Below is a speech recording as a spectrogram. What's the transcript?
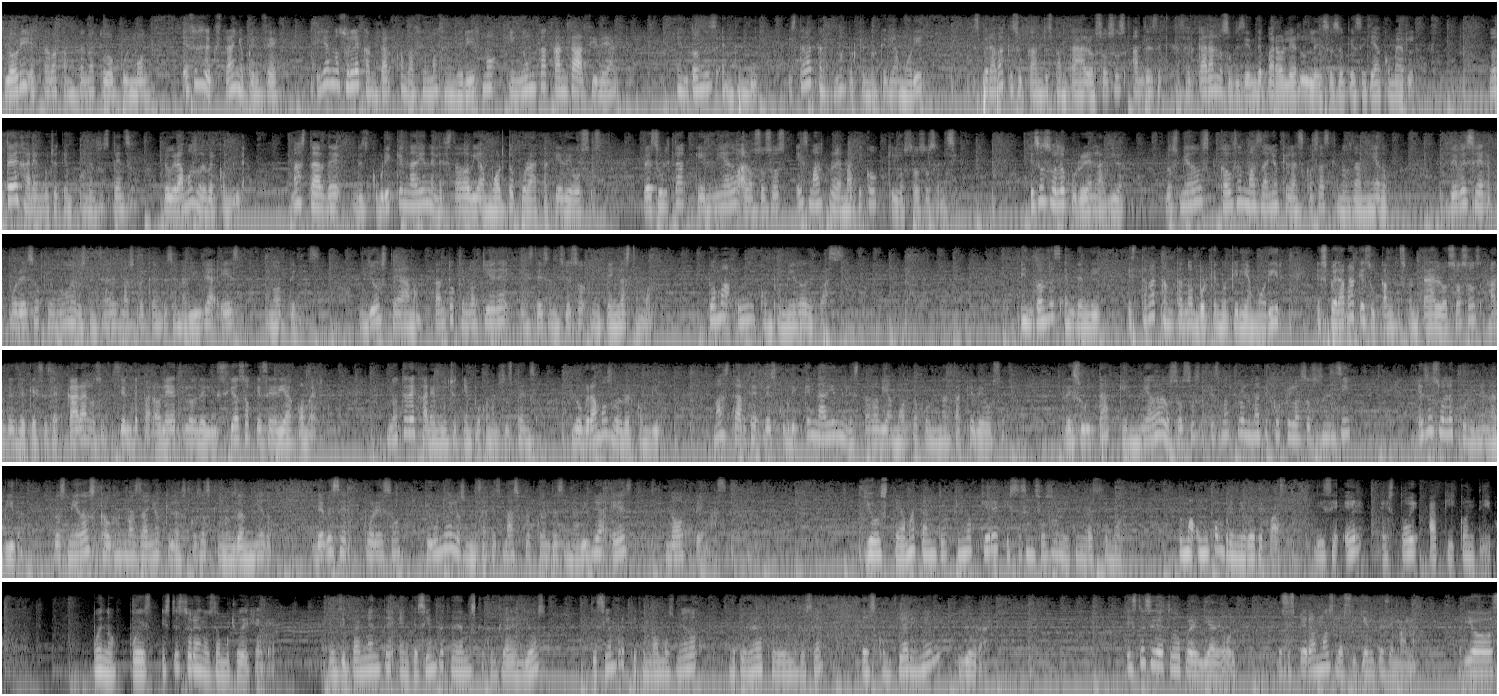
Lori estaba cantando a todo pulmón. Eso es extraño, pensé. Ella no suele cantar cuando hacemos senderismo y nunca canta así de alto. Entonces entendí. Estaba cantando porque no quería morir. Esperaba que su canto espantara a los osos antes de que se acercaran lo suficiente para oler lo delicioso que sería comerla. No te dejaré mucho tiempo con el suspenso. Logramos volver con vida. Más tarde descubrí que nadie en el estado había muerto por ataque de osos. Resulta que el miedo a los osos es más problemático que los osos en sí. Eso suele ocurrir en la vida. Los miedos causan más daño que las cosas que nos dan miedo. Debe ser por eso que uno de los mensajes más frecuentes en la Biblia es no temas. Dios te ama, tanto que no quiere que estés ansioso ni tengas temor. Toma un compromiso de paz. Entonces entendí, estaba cantando porque no quería morir. Esperaba que su canto espantara a los osos antes de que se acercaran lo suficiente para oler lo delicioso que sería comer. No te dejaré mucho tiempo con el suspenso. Logramos volver con vida. Más tarde descubrí que nadie en el estado había muerto por un ataque de osos. Resulta que el miedo a los osos es más problemático que los osos en sí. Eso suele ocurrir en la vida. Los miedos causan más daño que las cosas que nos dan miedo. Debe ser por eso que uno de los mensajes más frecuentes en la Biblia es no temas. Dios te ama tanto que no quiere que estés ansioso ni tengas temor. Toma un comprimido de paz. Dice Él, estoy aquí contigo. Bueno, pues esta historia nos da mucho de qué hablar, principalmente en que siempre tenemos que confiar en Dios, que siempre que tengamos miedo, lo primero que debemos hacer es confiar en Él y orar. Esto ha sido todo por el día de hoy. Los esperamos la siguiente semana. Adiós.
